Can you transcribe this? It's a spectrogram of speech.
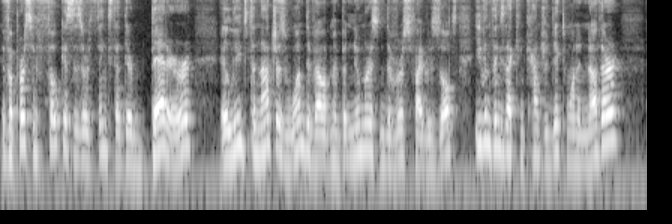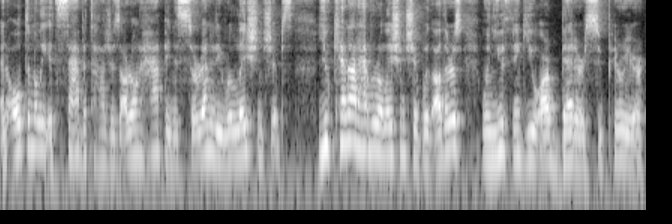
If a person focuses or thinks that they're better, it leads to not just one development, but numerous and diversified results, even things that can contradict one another. And ultimately, it sabotages our own happiness, serenity, relationships. You cannot have a relationship with others when you think you are better, superior,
